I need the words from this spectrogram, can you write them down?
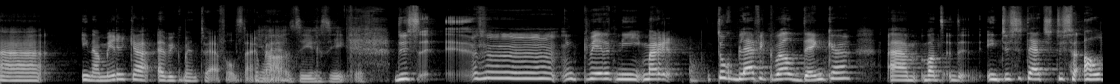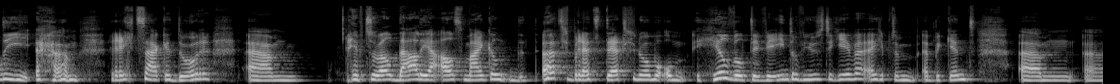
Uh, in Amerika heb ik mijn twijfels daarbij. Ja, zeer zeker. Dus uh, ik weet het niet. Maar toch blijf ik wel denken... Um, want de, intussen tijd, tussen al die um, rechtszaken door... Um, heeft zowel Dalia als Michael de uitgebreid tijd genomen om heel veel tv-interviews te geven. Je hebt een, een bekend um, uh,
